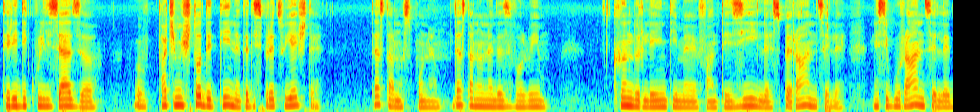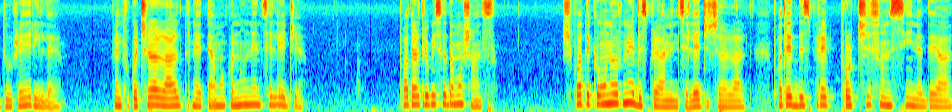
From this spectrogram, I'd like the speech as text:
te ridiculizează, face mișto de tine, te disprețuiește. De asta nu spunem, de asta nu ne dezvăluim. Cândurile intime, fanteziile, speranțele, nesiguranțele, durerile, pentru că celălalt ne teamă că nu ne înțelege. Poate ar trebui să dăm o șansă. Și poate că uneori nu e despre a ne înțelege celălalt, poate e despre procesul în sine de a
